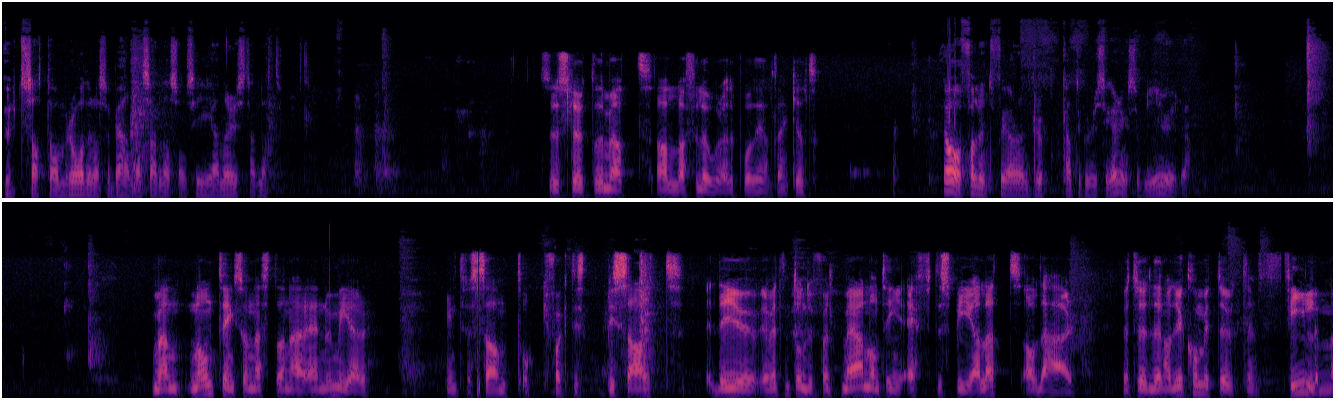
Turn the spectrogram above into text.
utsatta områdena så behandlas alla som zigenare istället. Så det slutade med att alla förlorade på det helt enkelt? Ja, ifall du inte får göra en gruppkategorisering så blir det ju det. Men någonting som nästan är ännu mer intressant och faktiskt bisarrt det är ju, jag vet inte om du följt med någonting i efterspelet av det här. För tydligen har det ju kommit ut en film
